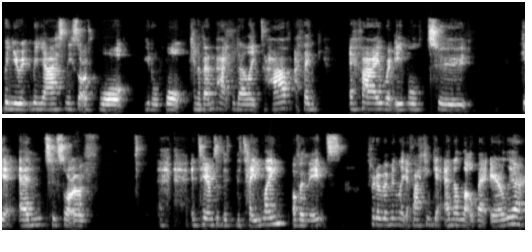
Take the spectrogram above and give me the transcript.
when you when you ask me sort of what you know what kind of impact would I like to have, I think if I were able to get into sort of in terms of the, the timeline of events for a woman, like if I can get in a little bit earlier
